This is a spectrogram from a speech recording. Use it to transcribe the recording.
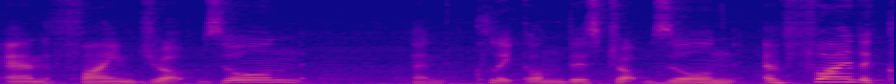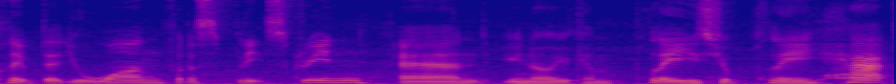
and find drop zone and click on this drop zone and find the clip that you want for the split screen. And you know you can place your playhead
